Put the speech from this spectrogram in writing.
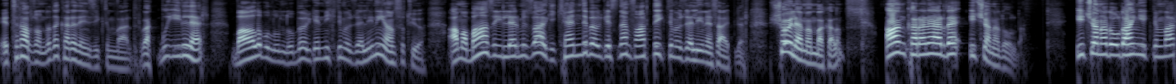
E, Trabzon'da da Karadeniz iklimi vardır. Bak bu iller bağlı bulunduğu bölgenin iklim özelliğini yansıtıyor. Ama bazı illerimiz var ki kendi bölgesinden farklı iklim özelliğine sahipler. Şöyle hemen bakalım. Ankara nerede? İç Anadolu'da. İç Anadolu'da hangi iklim var?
